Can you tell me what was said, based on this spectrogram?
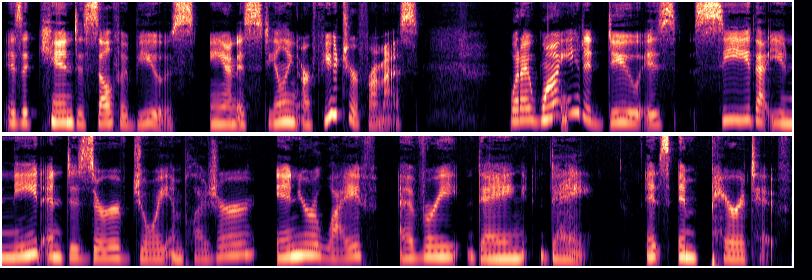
is akin to self abuse and is stealing our future from us. What I want you to do is see that you need and deserve joy and pleasure in your life every dang day. It's imperative.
